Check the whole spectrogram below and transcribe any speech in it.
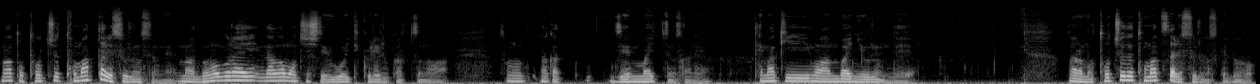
まあ、あと途中止まったりするんですよね。まあどのぐらい長持ちして動いてくれるかっていうのはそのなんかゼンマイっていうんですかね。手巻きの塩梅によるんで。だからもう途中で止まってたりするんですけど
